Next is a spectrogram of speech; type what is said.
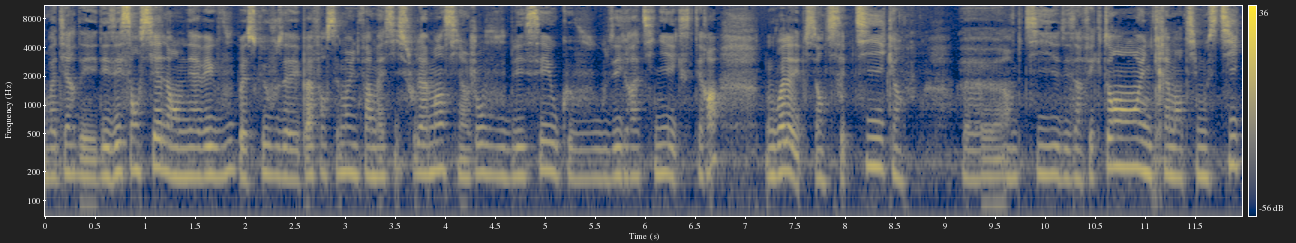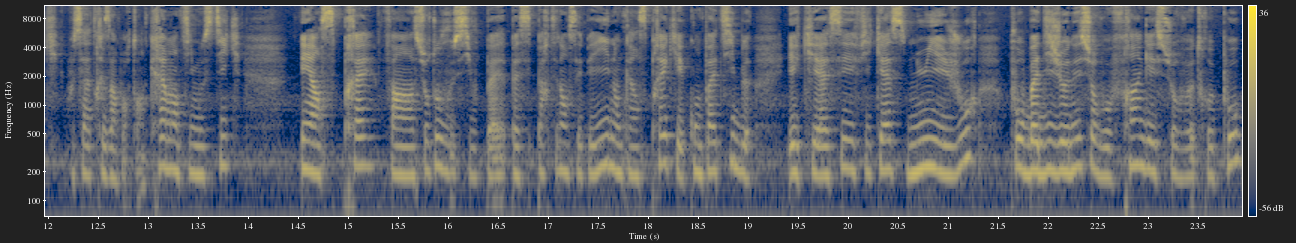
on va dire des, essentiels à emmener avec vous parce que vous n'avez pas forcément une pharmacie sous la main si un jour vous vous blessez ou que vous vous égratignez, etc. Donc voilà, des petits antiseptiques, euh, un petit désinfectant, une crème anti-moustique, ça très important, crème anti-moustique et un spray, enfin surtout si vous partez dans ces pays, donc un spray qui est compatible et qui est assez efficace nuit et jour pour badigeonner sur vos fringues et sur votre peau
